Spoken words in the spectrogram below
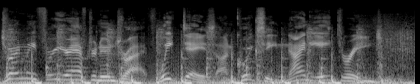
Join me for your afternoon drive, weekdays on Quixie 98.3.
